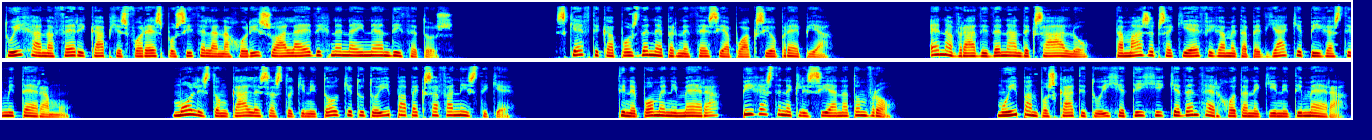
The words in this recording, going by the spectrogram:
Του είχα αναφέρει κάποιες φορές πως ήθελα να χωρίσω αλλά έδειχνε να είναι αντίθετος. Σκέφτηκα πως δεν έπαιρνε θέση από αξιοπρέπεια. Ένα βράδυ δεν άντεξα άλλο, τα μάζεψα και έφυγα με τα παιδιά και πήγα στη μητέρα μου. Μόλις τον κάλεσα στο κινητό και του το είπα απεξαφανίστηκε. Την επόμενη μέρα πήγα στην εκκλησία να τον βρω. Μου είπαν πως κάτι του είχε τύχει και δεν θα ερχόταν εκείνη τη μέρα.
